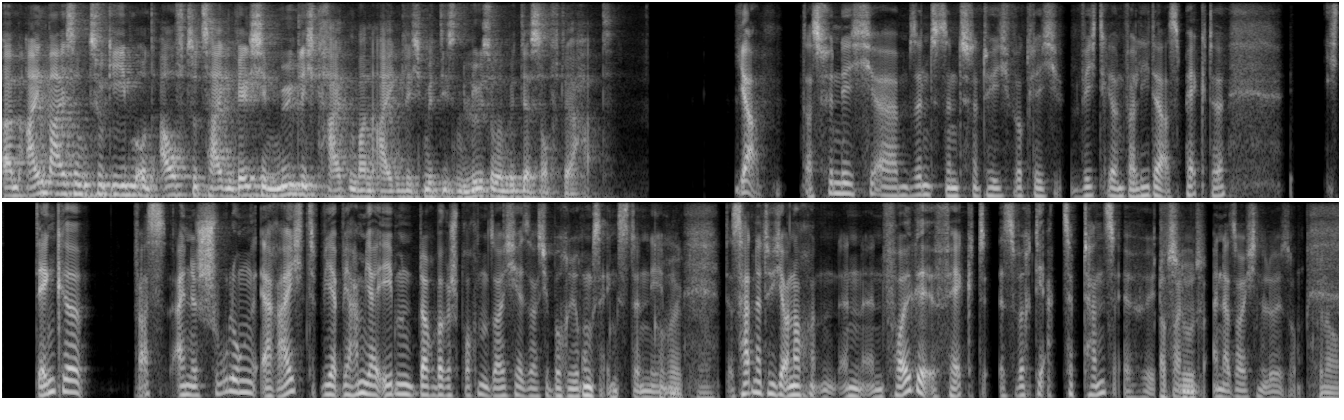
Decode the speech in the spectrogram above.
ähm, Einweisung zu geben und aufzuzeigen, welche Möglichkeiten man eigentlich mit diesen Lösungen, mit der Software hat. Ja, das finde ich, ähm, sind, sind natürlich wirklich wichtige und valide Aspekte. Ich denke, was eine Schulung erreicht, wir, wir haben ja eben darüber gesprochen, solche, solche Berührungsängste nehmen. Korrekt, ja. Das hat natürlich auch noch einen, einen Folgeeffekt. Es wird die Akzeptanz erhöht Absolut. von einer solchen Lösung. Genau.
